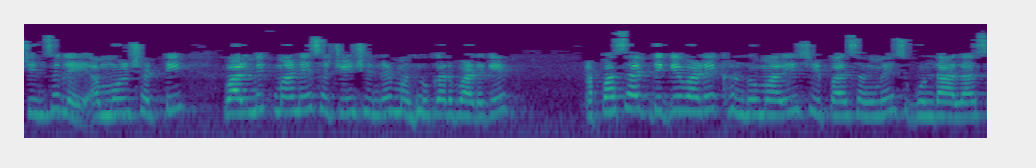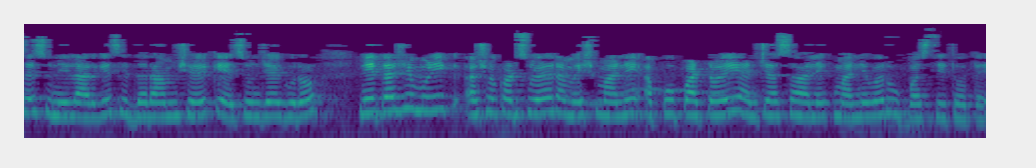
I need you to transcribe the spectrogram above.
चिंचले अमोल शेट्टी वाल्मिक माने सचिन शिंदे मधुकर बाडगे अप्पासाहेब दिगेवाडे खंडुमाळी श्रीपाल संगमेस गुंडा आलासे सुनील आर्गे सिद्धराम शेळके संजय गुरव नेताजी मुळीक अशोक अडसुळे रमेश माने अपू पाटोळे यांच्यासह अनेक मान्यवर उपस्थित होते.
